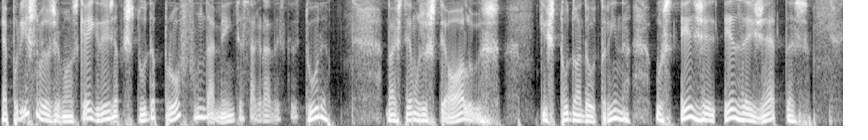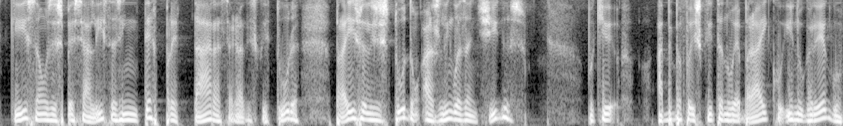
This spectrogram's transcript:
É por isso, meus irmãos, que a igreja estuda profundamente a Sagrada Escritura. Nós temos os teólogos que estudam a doutrina, os exegetas, que são os especialistas em interpretar a Sagrada Escritura. Para isso, eles estudam as línguas antigas, porque a Bíblia foi escrita no hebraico e no grego,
